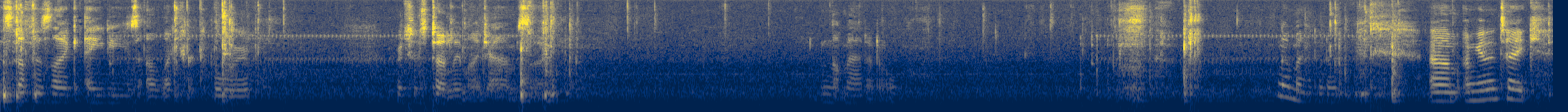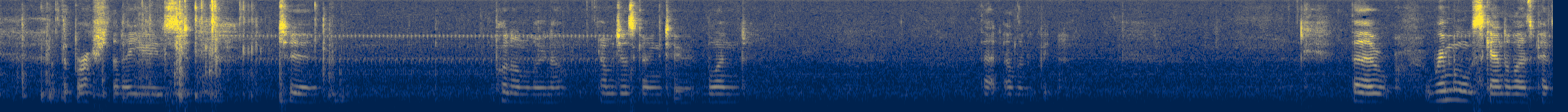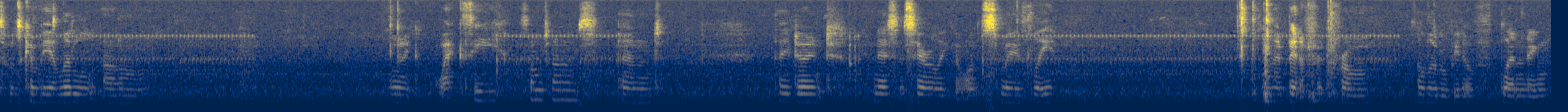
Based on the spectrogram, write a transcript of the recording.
This stuff is like 80s electric blue, which is totally my jam, so I'm not mad at all. Not mad at all. Um, I'm going to take the brush that I used to put on Luna. I'm just going to blend that a little bit. The Rimmel Scandaleyes pencils can be a little um, like waxy sometimes and they don't necessarily go on smoothly and they benefit from a little bit of blending.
